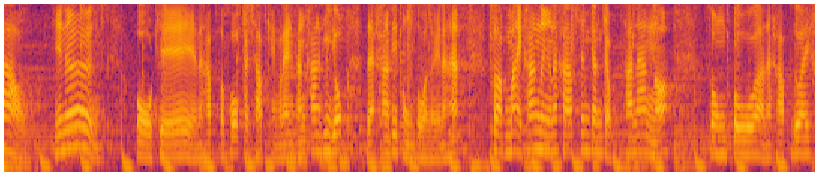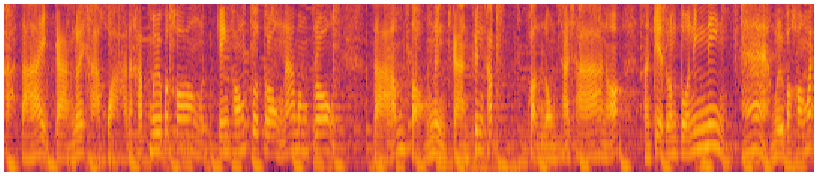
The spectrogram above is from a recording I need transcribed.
9 ที่ 1 โอเคนะครับสะโพกกระชับแข็งแรงทั้งข้างที่ยก และข้างที่ทรงตัวเลยนะฮะสลับมาอีกข้างหนึ่งนะครับ เช่นกันกับท่านั่งเนาะทรงตัวนะครับด้วยขาซ้ายกลางด้วยขาขวานะครับ มือประคองเกงท้องตัวตรง หน้ามองตรง 3 2 1 กลางขึ้นครับ ผ่อนลงช้าๆเนาะสังเกตลำตัวนิ่งๆอ่ามือประคองไว้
